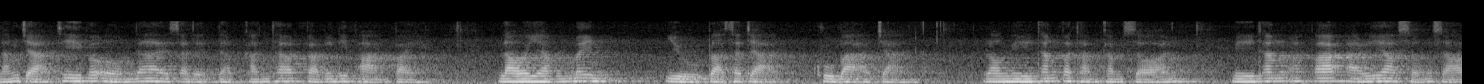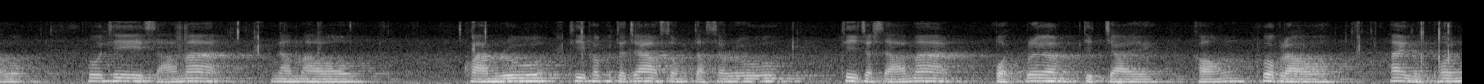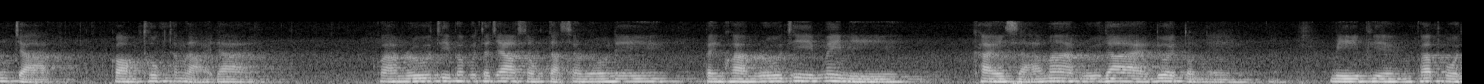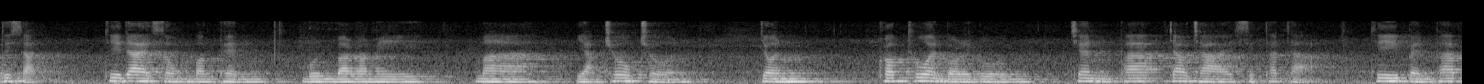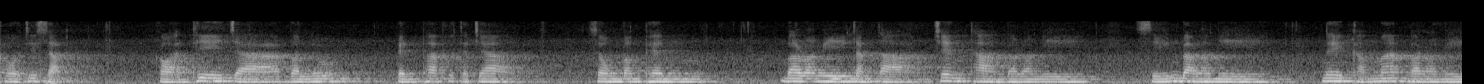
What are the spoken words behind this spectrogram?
หลังจากที่พระองค์ได้เสด็จดับขันธปรินิพานไป เรายังไม่อยู่ปราศจากครูบาอาจารย์ เรามีทั้งพระธรรมคำสอน มีทั้งพระอริยสงสาวก ผู้ที่สามารถนำเอา ความรู้ที่พระพุทธเจ้าทรงตรัสรู้ ที่จะสามารถปลดเปลื้องจิตใจของพวกเราให้หลุดพ้นจากกองทุกข์ทั้งหลายได้ ความรู้ที่พระพุทธเจ้าทรงตัดสรู้นี้ เป็นความรู้ที่ไม่มีใครสามารถรู้ได้ด้วยตนเอง มีเพียงพระโพธิสัตว์ที่ได้ทรงบำเพ็ญบุญบารมี มาอย่างโชคโชน จนครบถ้วนบริบูรณ์ เช่นพระเจ้าชายสิทธัตถะที่เป็นพระโพธิสัตว์ ก่อนที่จะบรรลุเป็นพระพุทธเจ้า ทรงบำเพ็ญบารมีต่างๆ เช่นทานบารมี ศีลบารมี เนคขมมะบารมี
